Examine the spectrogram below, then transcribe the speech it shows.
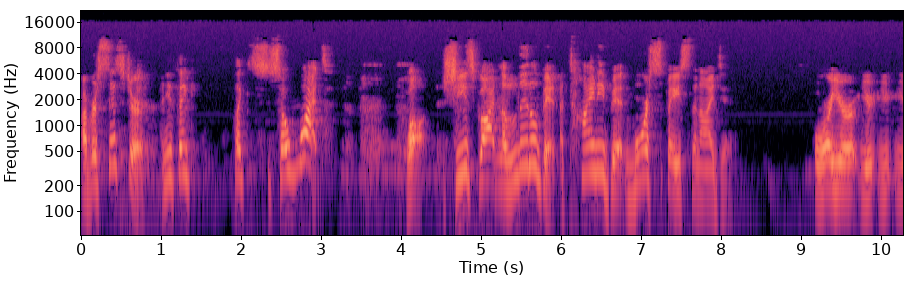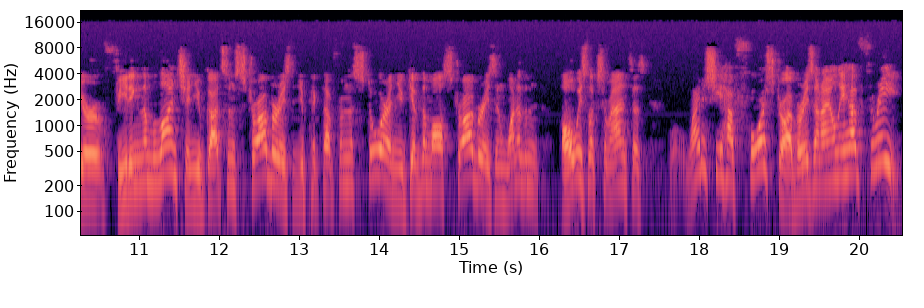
of her sister. And you think, like, so what? Well, she's gotten a little bit, a tiny bit more space than I did. Or you're, you're, you're feeding them lunch and you've got some strawberries that you picked up from the store and you give them all strawberries and one of them always looks around and says, why does she have four strawberries and I only have three?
